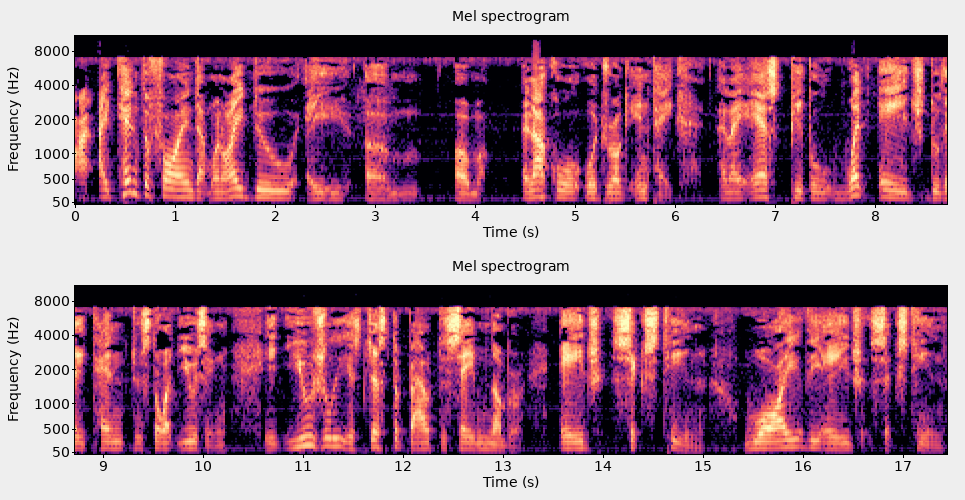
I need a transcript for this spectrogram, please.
I, I, tend to find that when I do a um, um, an alcohol or drug intake, and I ask people what age do they tend to start using, it usually is just about the same number, age 16 why the age 16?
